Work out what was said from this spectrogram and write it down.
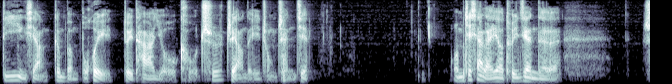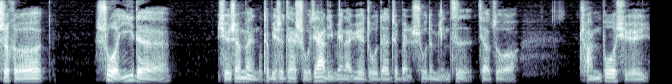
第一印象根本不会对他有口吃这样的一种成见。我们接下来要推荐的，适合硕一的学生们，特别是在暑假里面来阅读的这本书的名字叫做《传播学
